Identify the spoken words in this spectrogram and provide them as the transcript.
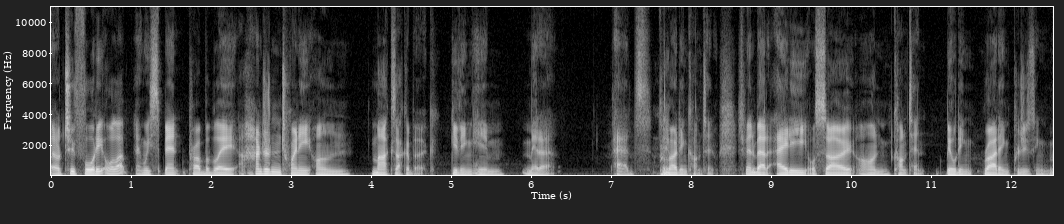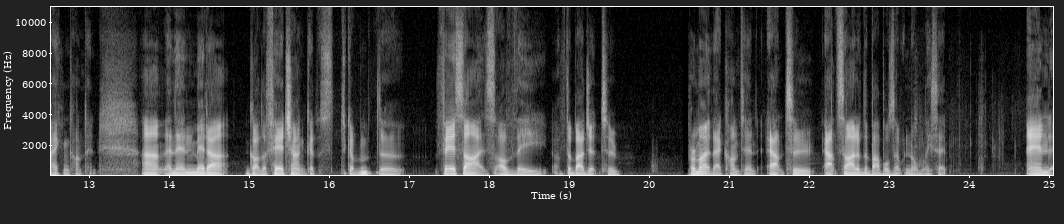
or 240 all up, and we spent probably 120 on Mark Zuckerberg, giving him meta ads, promoting content. We spent about 80 or so on content, building, writing, producing, making content. Um, and then Meta got the fair chunk, got the, got the fair size of the of the budget to promote that content out to outside of the bubbles that were normally set. And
